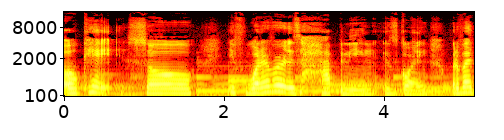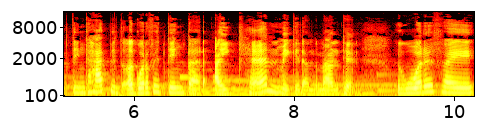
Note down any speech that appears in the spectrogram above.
okay, so if whatever is happening is going, what if I think happy? Like, what if I think that I can make it down the mountain? Like, what if I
